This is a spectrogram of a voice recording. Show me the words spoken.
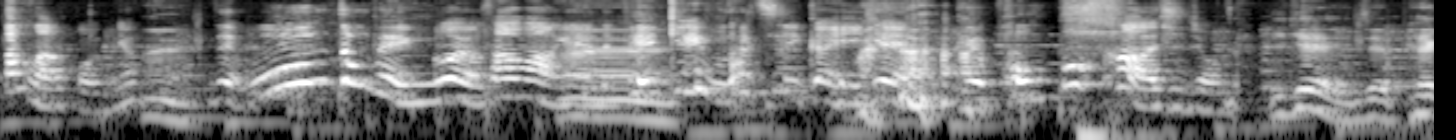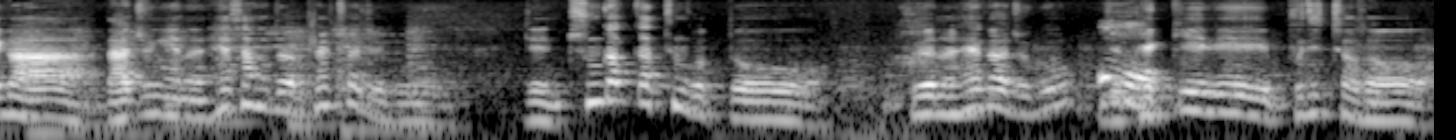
딱 나갔거든요. 네. 근데 온통 밴 거예요 사방에. 근데 네. 배끼리 부닥치니까 이게 그 범퍼카 아시죠? 이게 이제 배가 나중에는 해상도로 펼쳐지고 이제 충각 같은 것도 구현을 해가지고 이제 어머. 배끼리 부딪혀서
